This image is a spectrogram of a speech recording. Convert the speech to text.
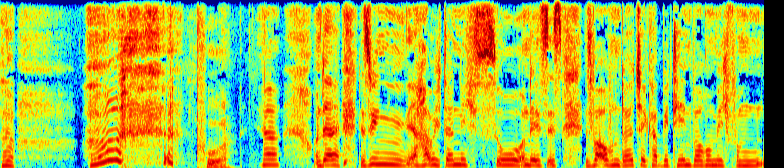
Pur. Ja, und da, deswegen habe ich dann nicht so, und es ist, es war auch ein deutscher Kapitän, warum ich vom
